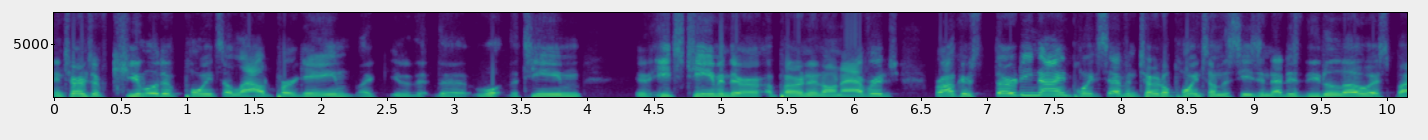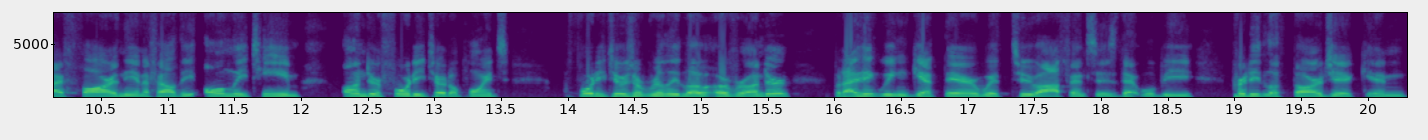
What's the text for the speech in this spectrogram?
in terms of cumulative points allowed per game, like you know the the, the team each team and their opponent on average. Broncos 39.7 total points on the season. That is the lowest by far in the NFL. The only team under 40 total points. 42 is a really low over under, but I think we can get there with two offenses that will be pretty lethargic and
